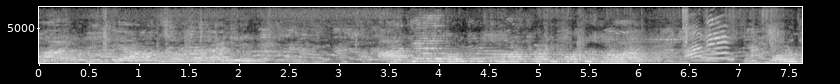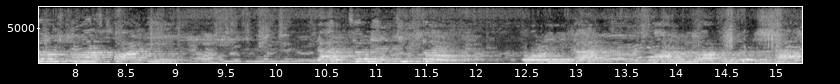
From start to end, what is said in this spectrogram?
মায়াবতীকে আমার শ্রদ্ধা জানিয়ে আজকের এই বহুজন সমাজ পার্টি কত সভায় বহুজন সমাজ পার্টি রাজ্য নেতৃত্ব কর্মীটার মাননীয় অতীত বিশ্বাস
